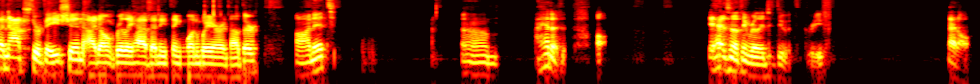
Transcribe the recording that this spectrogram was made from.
an observation. I don't really have anything one way or another on it. Um, I had a it has nothing really to do with grief at all.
